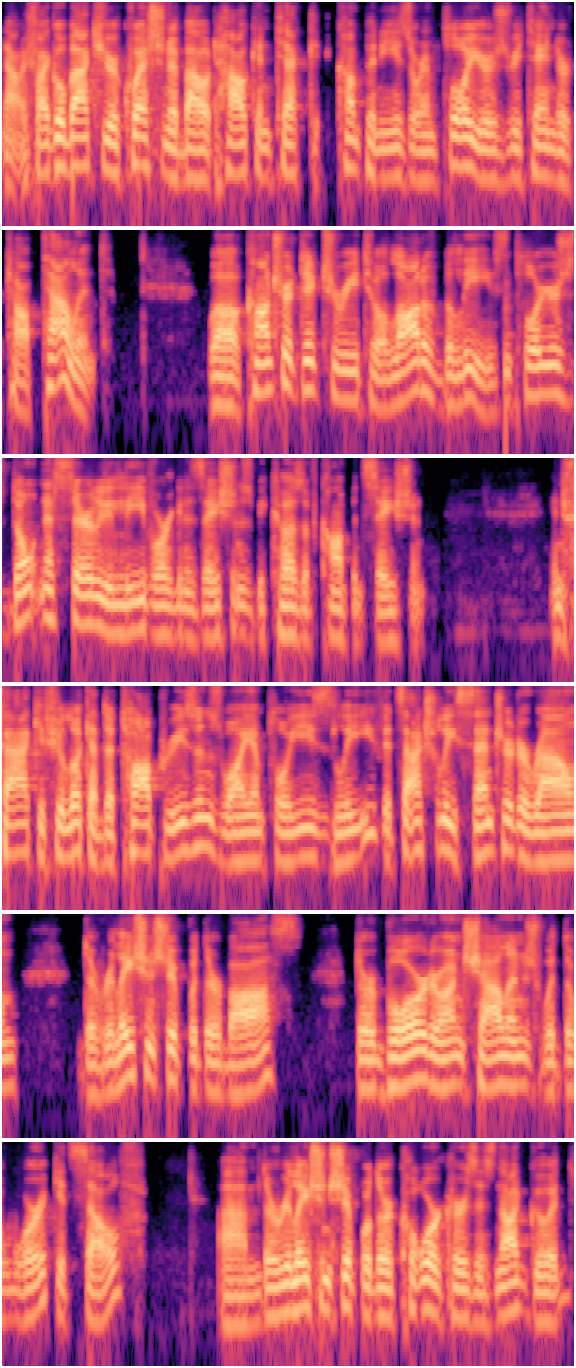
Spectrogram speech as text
Now, if I go back to your question about how can tech companies or employers retain their top talent, well, contradictory to a lot of beliefs, employers don't necessarily leave organizations because of compensation. In fact, if you look at the top reasons why employees leave, it's actually centered around the relationship with their boss, they're bored or unchallenged with the work itself. Um, their relationship with their coworkers is not good.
